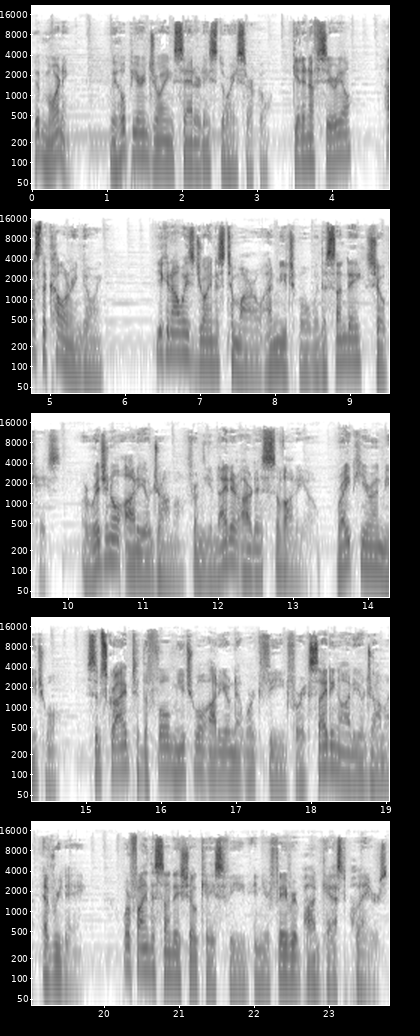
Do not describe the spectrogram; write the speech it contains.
Good morning. We hope you're enjoying Saturday Story Circle. Get enough cereal? How's the coloring going? You can always join us tomorrow on Mutual with the Sunday Showcase, original audio drama from the United Artists of Audio, right here on Mutual. Subscribe to the full Mutual Audio Network feed for exciting audio drama every day, or find the Sunday Showcase feed in your favorite podcast players.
